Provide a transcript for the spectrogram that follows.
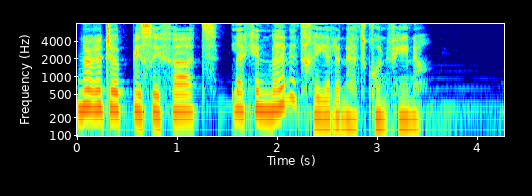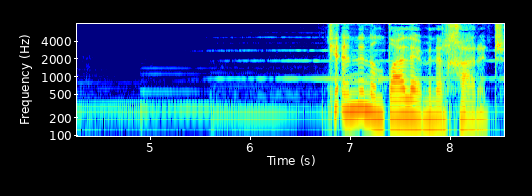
نعجب بصفات لكن ما نتخيل إنها تكون فينا. كأننا نطالع من الخارج.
